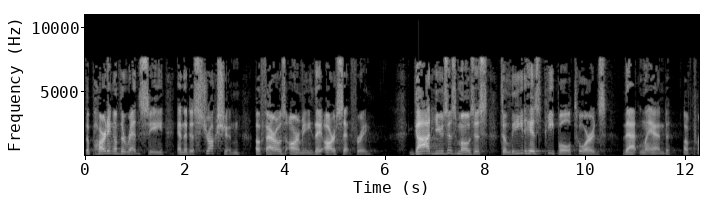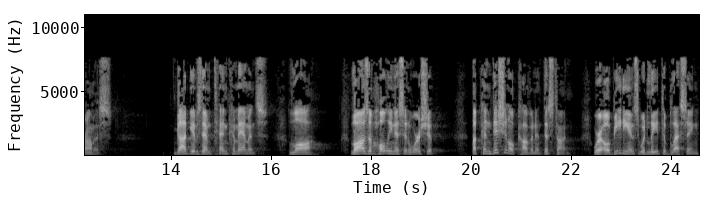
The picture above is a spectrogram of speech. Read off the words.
the parting of the Red Sea, and the destruction of Pharaoh's army, they are set free. God uses Moses to lead his people towards that land of promise. God gives them Ten Commandments, law, laws of holiness and worship, a conditional covenant this time, where obedience would lead to blessing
